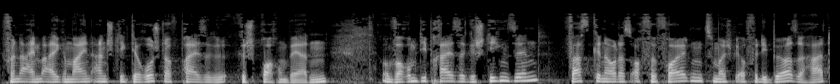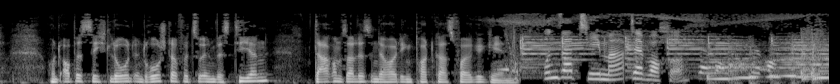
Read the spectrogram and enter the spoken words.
von einem allgemeinen Anstieg der Rohstoffpreise gesprochen werden. Und warum die Preise gestiegen sind, was genau das auch für Folgen, zum Beispiel auch für die Börse hat und ob es sich lohnt, in Rohstoffe zu investieren, darum soll es in der heutigen Podcast-Folge gehen. Unser Thema der Woche.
